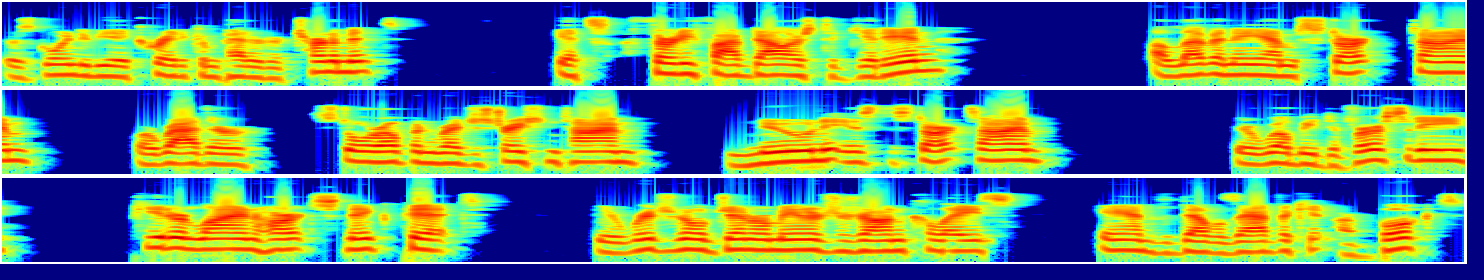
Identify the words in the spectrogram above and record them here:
there's going to be a Create a Competitor tournament. It's $35 to get in, 11 a.m. start time, or rather, store open registration time. Noon is the start time. There will be diversity. Peter Lionheart, Snake Pit, the original general manager John Calais and the Devil's Advocate are booked.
